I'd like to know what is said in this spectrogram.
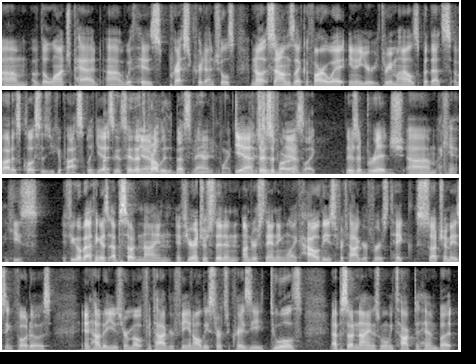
um, of the launch pad uh, with his press credentials. I know it sounds like a far away, you know, you're three miles, but that's about as close as you could possibly get. I was gonna say that's Yeah. probably the best vantage point. Too, Yeah, just there's as a- far yeah. as like There's a bridge. Um, I can't. He's if you go back, I think it's episode nine. If you're interested in understanding like how these photographers take such amazing photos and how they use remote photography and all these sorts of crazy tools, episode nine is when we talked to him. But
